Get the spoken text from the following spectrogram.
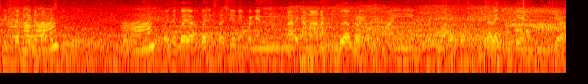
jadi kita bikin Uh-uh. database dulu Ah, banyak banyak banyak stasiun yang pengen narik anak-anak juga mereka untuk main cuma kita lagi bikin ya ah,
